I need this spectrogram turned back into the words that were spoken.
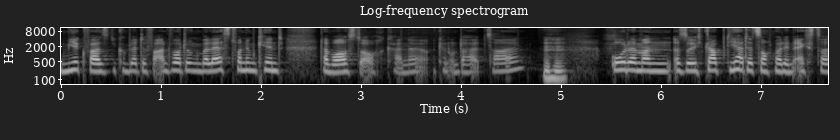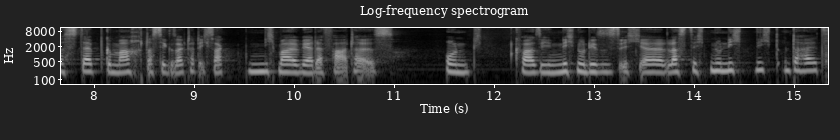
mir quasi die komplette Verantwortung überlässt von dem Kind, dann brauchst du auch keine, keinen Unterhalt zahlen. Mhm. Oder man, also ich glaube, die hat jetzt noch mal den extra Step gemacht, dass sie gesagt hat, ich sag nicht mal, wer der Vater ist. Und quasi nicht nur dieses, ich äh, lasse dich nur nicht, nicht Unterhalt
